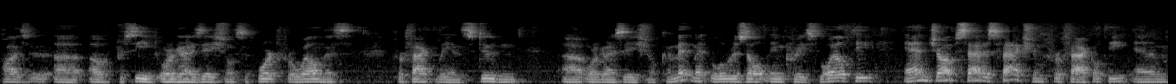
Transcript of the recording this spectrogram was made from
positive, uh, of perceived organizational support for wellness for faculty and student uh, organizational commitment will result in increased loyalty and job satisfaction for faculty and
